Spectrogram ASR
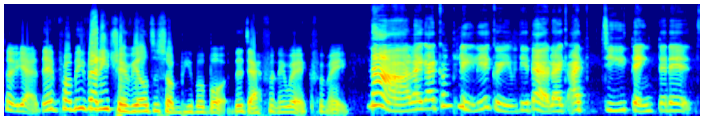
So yeah, they're probably very trivial to some people, but they definitely work for me. Nah, like I completely agree with you there. Like I do think that it's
